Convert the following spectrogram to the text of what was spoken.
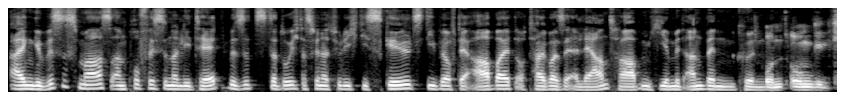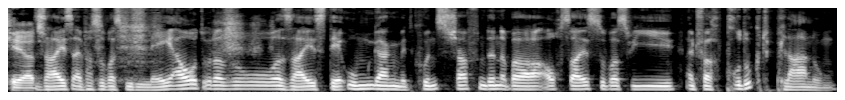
ein gewisses Maß an Professionalität besitzt, dadurch, dass wir natürlich die Skills, die wir auf der Arbeit auch teilweise erlernt haben, hier mit anwenden können. Und umgekehrt. Sei es einfach sowas wie Layout oder so, sei es der Umgang mit Kunstschaffenden, aber auch sei es sowas wie einfach Produktplanung,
